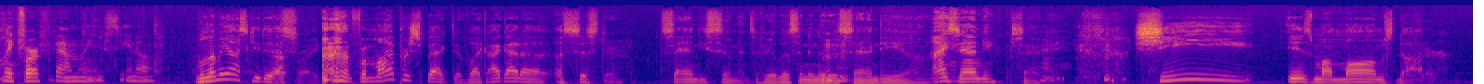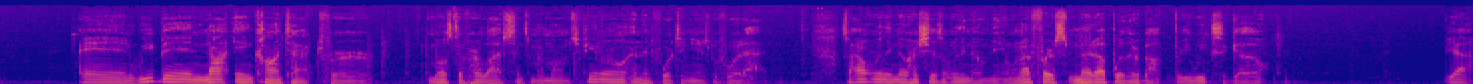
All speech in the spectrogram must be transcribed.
like for our families. You know, Well, let me ask you this. That's right. From my perspective, like I got a, a sister, Sandy Simmons. If you're listening to this, Sandy, uh, Hi, Sandy. Sandy. she is my mom's daughter. And we've been not in contact for most of her life since my mom's funeral and then 14 years before that. So I don't really know her. She doesn't really know me. When I first met up with her about three weeks ago, yeah,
